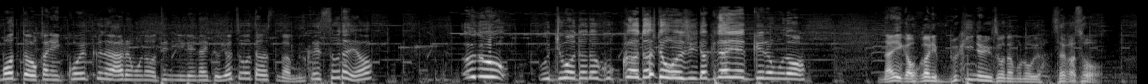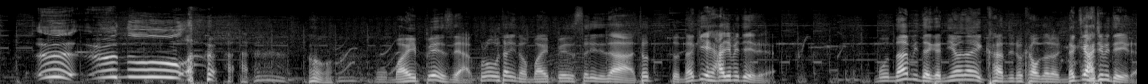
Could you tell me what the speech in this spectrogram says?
もっと他に攻撃のあるものを手に入れないと奴を倒すのは難しそうだよ。あの、うちはただこっから出してほしいだけなんやけどもな。何か他に武器になりそうなものを探そう。え、あの、もうマイペースや。この二人のマイペース二人でな、ちょっと泣き始めている。もう涙が似合わない感じの顔なのに泣き始めている。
